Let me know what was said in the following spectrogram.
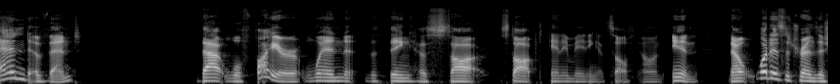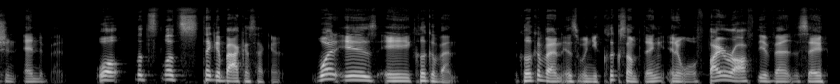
end event that will fire when the thing has stop, stopped animating itself on in. Now, what is a transition end event? Well, let's let's take it back a second. What is a click event? A click event is when you click something and it will fire off the event to say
